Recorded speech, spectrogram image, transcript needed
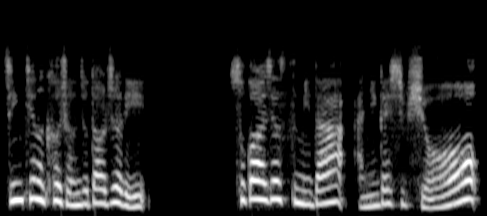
今天的课程就到这里。수고하셨습니다。안녕히가십시오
